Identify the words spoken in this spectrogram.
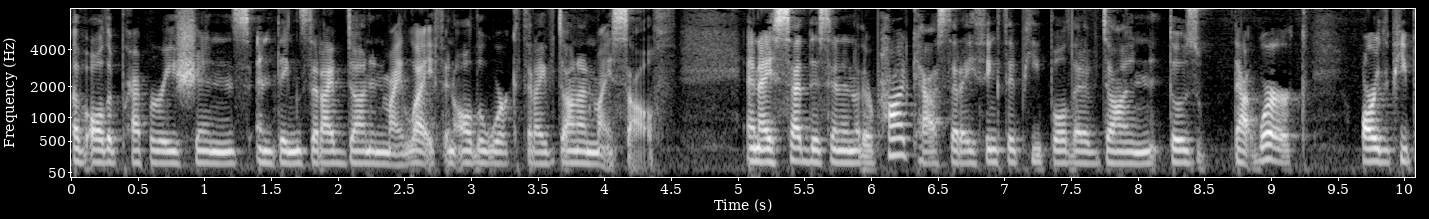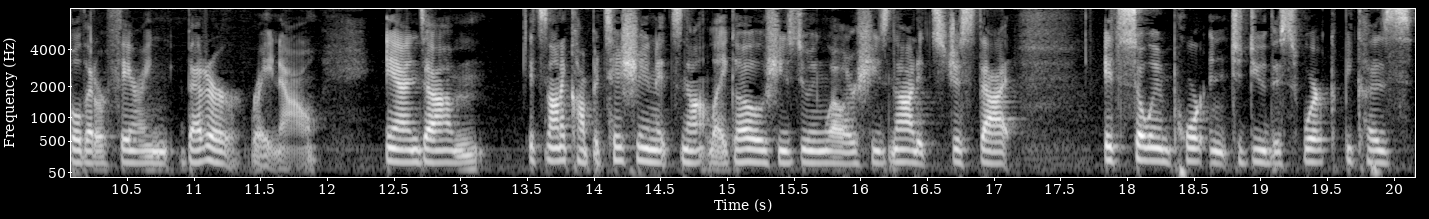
of all the preparations and things that I've done in my life and all the work that I've done on myself. And I said this in another podcast that I think the people that have done those that work are the people that are faring better right now. And um, it's not a competition. It's not like oh she's doing well or she's not. It's just that it's so important to do this work because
